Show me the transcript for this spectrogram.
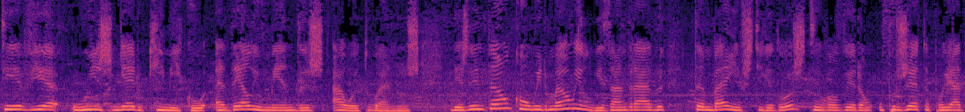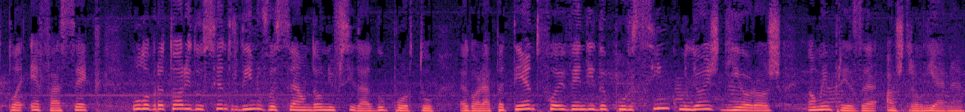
teve-a o engenheiro químico Adélio Mendes há oito anos. Desde então, com o irmão e Luísa Andrade, também investigadores, desenvolveram o projeto apoiado pela EFASEC no laboratório do Centro de Inovação da Universidade do Porto. Agora a patente foi vendida por 5 milhões de euros a uma empresa australiana.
